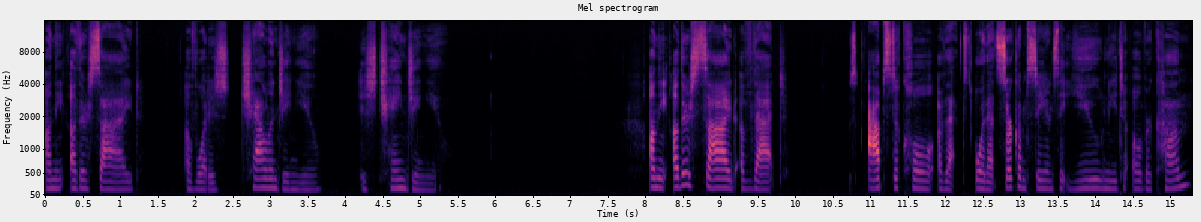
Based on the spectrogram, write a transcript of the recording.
On the other side of what is challenging you is changing you on the other side of that obstacle of that or that circumstance that you need to overcome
